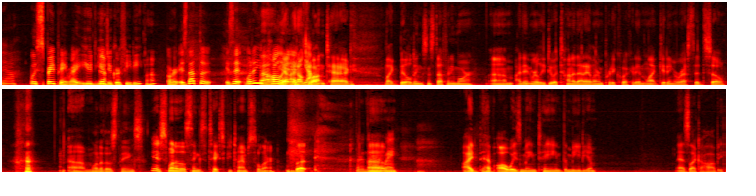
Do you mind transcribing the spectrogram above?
Yeah. With spray paint, right? You you Yeah. do graffiti? Uh-huh. Or is that the is it what do you Well, call yeah, it? I don't Yeah. go out and tag like buildings and stuff anymore. Um, I didn't really do a ton of that. I learned pretty quick. I didn't like getting arrested, so um, One of those things. yeah, just one of those things that takes a few times to learn. But Learn the hard Um, way. I have always maintained the medium as like a hobby.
